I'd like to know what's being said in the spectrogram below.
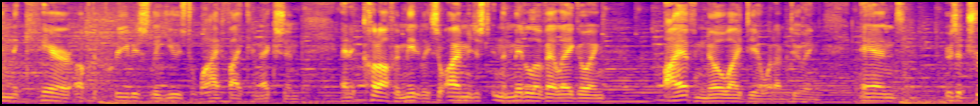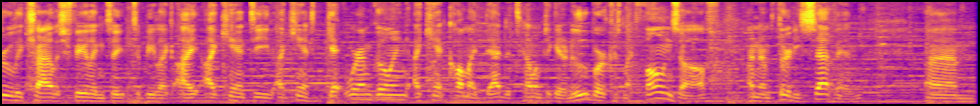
in the care of the previously used Wi-Fi connection, and it cut off immediately. So I'm just in the middle of LA going, I have no idea what I'm doing, and it was a truly childish feeling to, to be like, I, I can't, I can't get where I'm going. I can't call my dad to tell him to get an Uber because my phone's off, and I'm 37 um,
